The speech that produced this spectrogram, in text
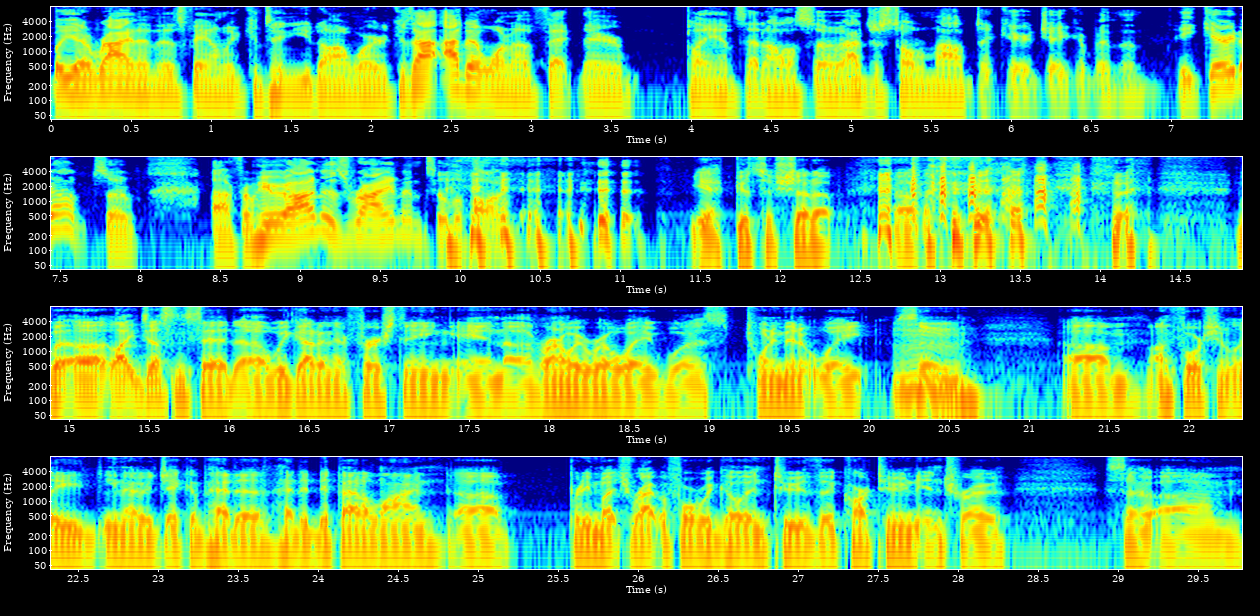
but yeah, Ryan and his family continued onward because I, I didn't want to affect their plans at all. So I just told him I'll take care of Jacob, and then he carried on. So uh, from here on is Ryan until the following day. Yeah, good. So shut up. Uh, but uh, like Justin said, uh, we got in there first thing, and uh, Runaway Railway was twenty minute wait. So, um, unfortunately, you know, Jacob had to had to dip out of line uh, pretty much right before we go into the cartoon intro. So um,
